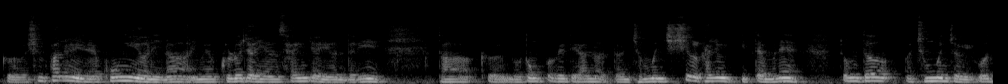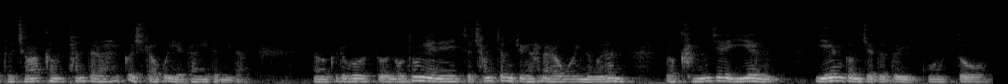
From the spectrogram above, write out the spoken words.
그 심판위원회 공의위원이나 아니면 근로자위원, 사용자위원들이 다 그 노동법에 대한 어떤 전문 지식을 가지고 있기 때문에 좀 더 전문적이고 더 정확한 판단을 할 것이라고 예상이 됩니다. 어, 그리고 또 노동위원회의 장점 중에 하나라고 있는 것은 강제 이행 이행금 제도도 있고 또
